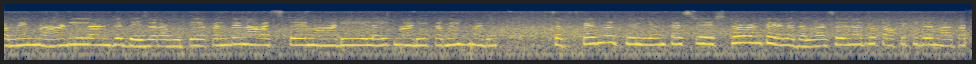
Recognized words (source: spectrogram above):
ಕಮೆಂಟ್ ಮಾಡಲಿಲ್ಲ ಅಂದರೆ ಬೇಜಾರಾಗುತ್ತೆ. ಯಾಕಂದರೆ ನಾವು ಅಷ್ಟೇ ಮಾಡಿ ಲೈಕ್ ಮಾಡಿ ಕಮೆಂಟ್ ಮಾಡಿ ಸಬ್ಸ್ಕ್ರೈಬ್ ಮಾಡ್ಕೊಳ್ಳಿ ಅಂತ ಅಷ್ಟೇ ಎಷ್ಟೋ ಗಂಟೆ ಹೇಳೋದಲ್ವಾ? ಸೊ ಏನಾದರೂ ಟಾಪಿಕ್ ಇದ್ದರೆ ಮಾತಾಡಿ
